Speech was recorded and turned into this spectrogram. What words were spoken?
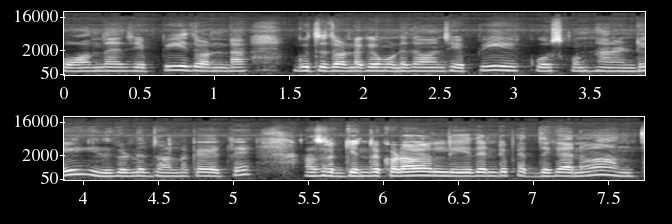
బాగుందని చెప్పి ఈ దొండ గుత్తి దొండకాయ వండుదామని చెప్పి కోసుకుంటున్నానండి. ఇదిగోండి దొండకాయ అయితే అసలు గింజ కూడా లేదండి పెద్దగాను. అంత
